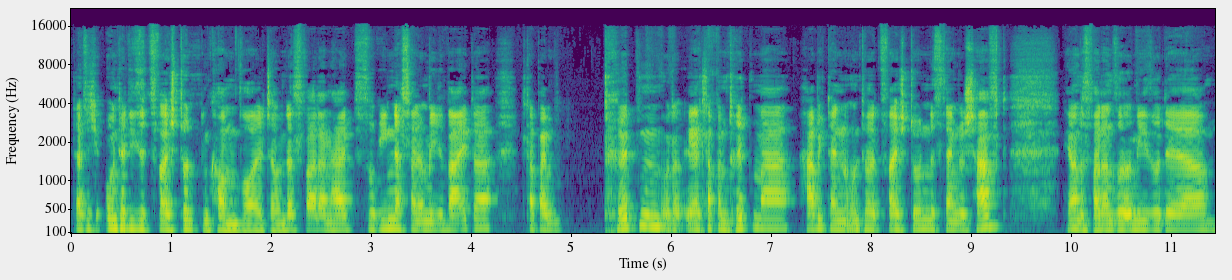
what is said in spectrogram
dass ich unter diese zwei Stunden kommen wollte. Und das war dann halt, so ging das dann irgendwie weiter. Ich glaube, beim dritten oder ja, ich glaube beim dritten Mal habe ich dann unter zwei Stunden es dann geschafft. Ja, und das war dann so irgendwie so der,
